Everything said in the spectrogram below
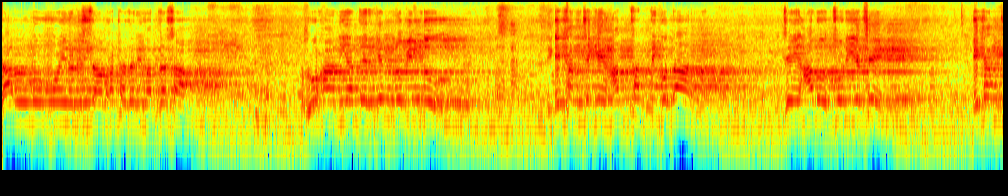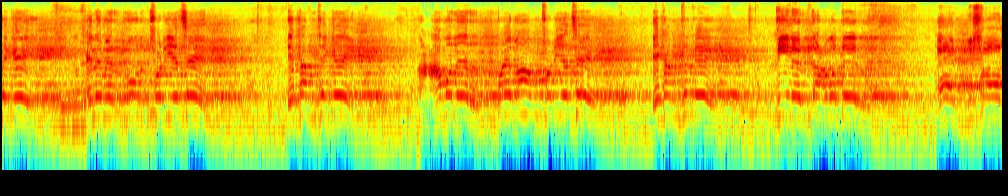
দারুল মঈনুল ইসলাম হাটহাজারি মাদ্রাসা, রুহানিয়াতের কেন্দ্রবিন্দু। এখান থেকে আধ্যাত্মিকতার যে আলো ছড়িয়েছে, এখান থেকে এলেমের নূর ছড়িয়েছে, এখান থেকে আমলের পয়গাম ছড়িয়েছে, এখান থেকে দিনের দাওয়াতের এক বিশাল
